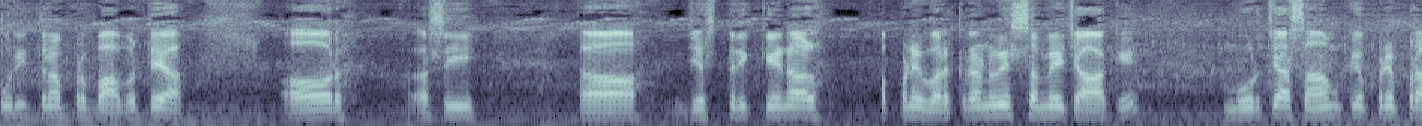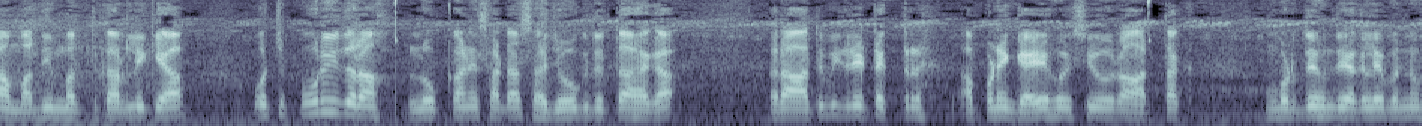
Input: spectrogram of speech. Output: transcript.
ਪੂਰੀ ਤਰ੍ਹਾਂ ਪ੍ਰਭਾਵਿਤ ਆ ਔਰ ਅਸੀਂ ਜਿਸ ਤਰੀਕੇ ਨਾਲ ਆਪਣੇ ਵਰਕਰਾਂ ਨੂੰ ਇਸ ਸਮੇਂ 'ਚ ਆ ਕੇ ਮੋਰਚਾ ਸਾਂਭ ਕੇ ਆਪਣੇ ਭਰਾਵਾਂ ਦੀ ਮਦਦ ਕਰਨ ਲਈ ਕਿਹਾ ਉਹ 'ਚ ਪੂਰੀ ਤਰ੍ਹਾਂ ਲੋਕਾਂ ਨੇ ਸਾਡਾ ਸਹਿਯੋਗ ਦਿੱਤਾ ਹੈਗਾ। ਰਾਤ ਵੀ ਜਿਹੜੇ ਟਰੈਕਟਰ ਆਪਣੇ ਗਏ ਹੋਏ ਸੀ ਉਹ ਰਾਤ ਤੱਕ ਮੁੜਦੇ ਹੁੰਦੇ ਅਗਲੇ ਬੰਨੋਂ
